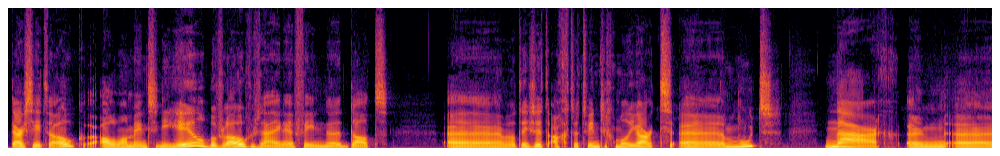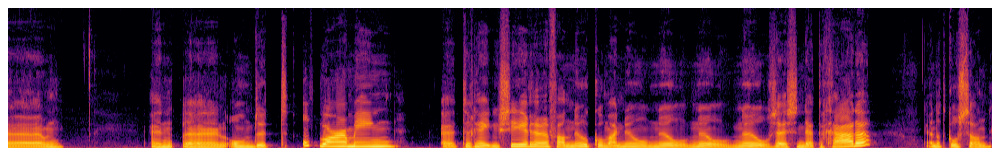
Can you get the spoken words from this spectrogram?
daar zitten ook allemaal mensen die heel bevlogen zijn en vinden dat, wat is het, 28 miljard moet naar een en, uh, om de opwarming uh, te reduceren van 0,00036 graden. En dat kost dan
